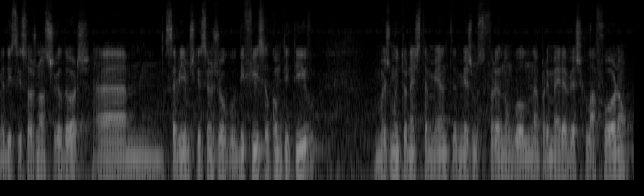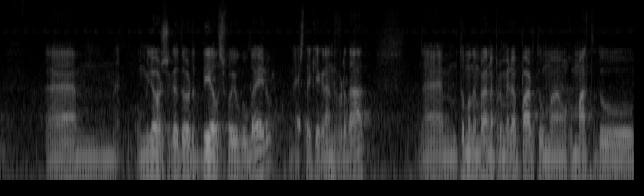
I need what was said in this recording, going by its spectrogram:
Eu disse isso aos nossos jogadores. Um, sabíamos que ia ser um jogo difícil, competitivo mas muito honestamente, mesmo sofrendo um golo na primeira vez que lá foram, um, o melhor jogador deles foi o goleiro, esta é que é a grande verdade. Um, Estou-me a lembrar na primeira parte uma, um remate do,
